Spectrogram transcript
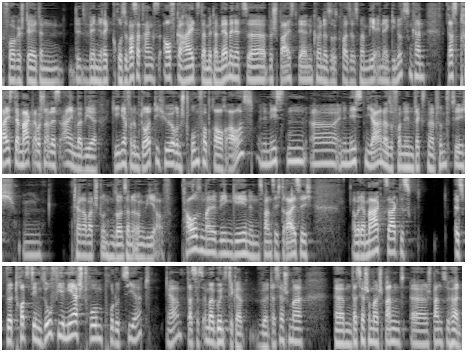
vorgestellt, dann werden direkt große Wassertanks aufgeheizt, damit dann Wärmenetze bespeist werden können, also quasi, dass man mehr Energie nutzen kann. Das preist der Markt aber schon alles ein, weil wir gehen ja von einem deutlich höheren Stromverbrauch aus in den nächsten, äh, in den nächsten Jahren, also von den 650 Terawattstunden soll es dann irgendwie auf 1000 meinetwegen gehen in 2030. Aber der Markt sagt, es, es wird trotzdem so viel mehr Strom produziert, ja, dass es immer günstiger wird. Das ist ja schon mal, ähm, das ist ja schon mal spannend, äh, spannend zu hören.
